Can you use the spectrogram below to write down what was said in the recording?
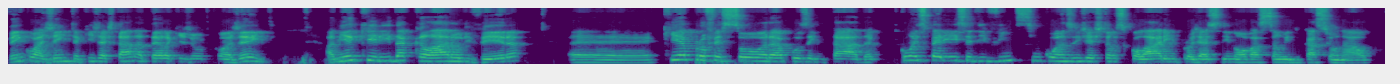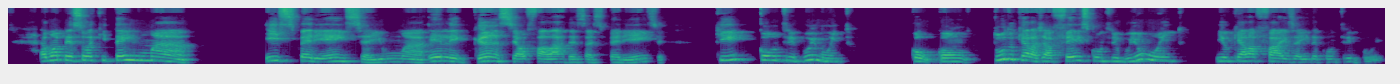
vem com a gente aqui, já está na tela aqui junto com a gente a minha querida Clara Oliveira, é, que é professora aposentada, com experiência de 25 anos em gestão escolar e em projetos de inovação educacional. É uma pessoa que tem uma experiência e uma elegância ao falar dessa experiência que contribui muito. Com, com tudo que ela já fez, contribuiu muito, e o que ela faz ainda contribui.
